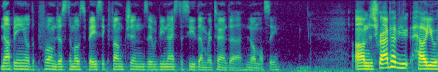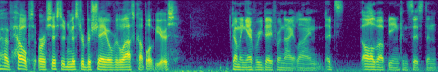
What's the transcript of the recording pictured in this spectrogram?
not being able to perform just the most basic functions. It would be nice to see them return to normalcy. Um, describe how you, how you have helped or assisted Mr. Boucher over the last couple of years. Coming every day for Nightline, it's all about being consistent.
